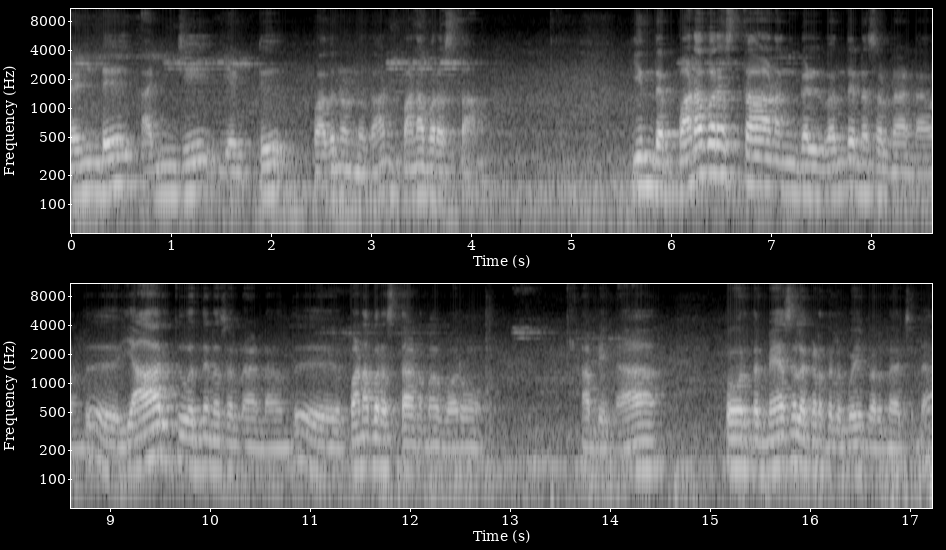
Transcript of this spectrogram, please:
ரெண்டு அஞ்சு எட்டு பதினொன்று தான் பணபரஸ்தானம். இந்த பணபரஸ்தானங்கள் வந்து என்ன சொல்கிறான்னா வந்து யாருக்கு வந்து என்ன சொல்கிறான்னா வந்து பணபரஸ்தானமாக வரும்? அப்படின்னா இப்போ ஒருத்தர் மேசலக்கணத்தில் போய் பிறந்தாச்சுன்னா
